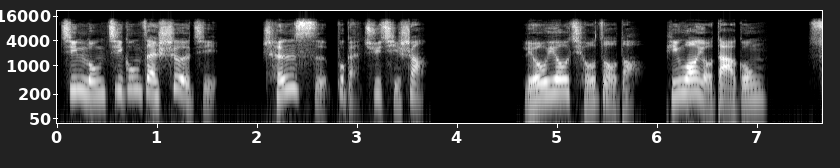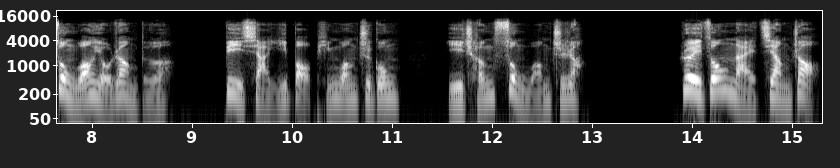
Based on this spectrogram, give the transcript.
金龙积功在社稷，臣死不敢居其上。”刘幽求奏道：“平王有大功，宋王有让德，陛下宜报平王之功，以成宋王之让。”睿宗乃降诏，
